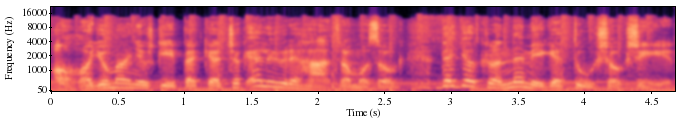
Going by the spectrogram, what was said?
A hagyományos gépekkel csak előre-hátra mozog, de gyakran nem éget túl sok zsír.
